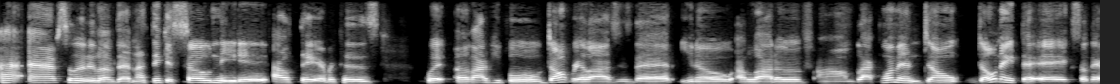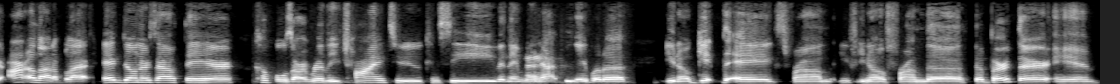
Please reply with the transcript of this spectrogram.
I absolutely love that. And I think it's so needed out there because what a lot of people don't realize is that you know a lot of um, black women don't donate their eggs so there aren't a lot of black egg donors out there couples are really trying to conceive and they may not be able to you know get the eggs from you know from the the birther and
